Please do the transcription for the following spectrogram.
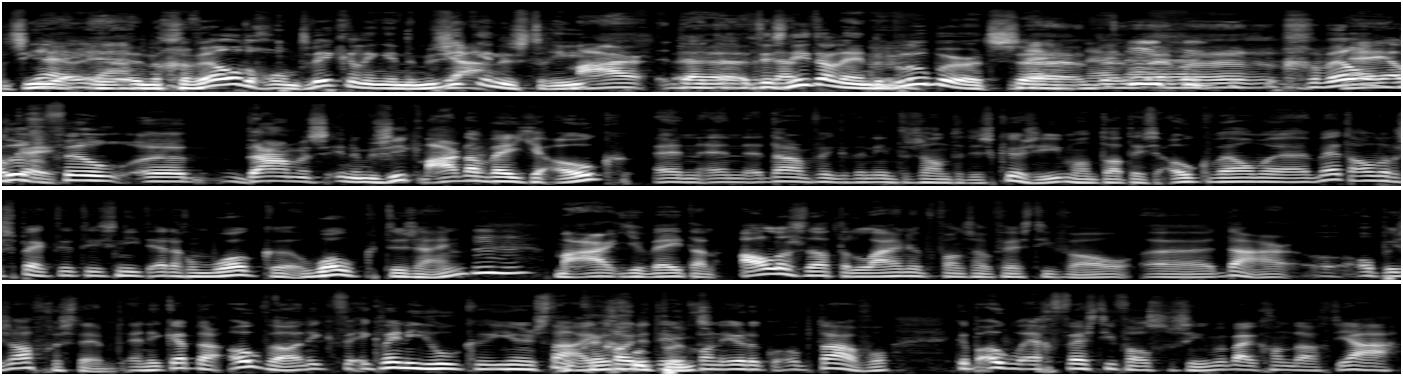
zie Ja, je ja. een geweldige ontwikkeling in de muziekindustrie. maar de- de- de- het is de- niet alleen de Bluebirds. Nee, eh, nee, de- nee, we nee. hebben geweldig veel eh, dames in de muziek. Maar dan weet je ook, en, en daarom vind ik het een interessante discussie, want dat is ook wel, me- met alle respect, het is niet erg om woke, woke te zijn, Mhm. maar je weet aan alles dat de line-up van zo'n festival eh daar op is afgestemd. En ik heb daar ook wel, en ik, ik weet niet hoe ik hierin sta, ik gooi dit punt. gewoon eerlijk op tafel. Ik heb ook wel echt festivals gezien waarbij ik gewoon dacht, ja,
